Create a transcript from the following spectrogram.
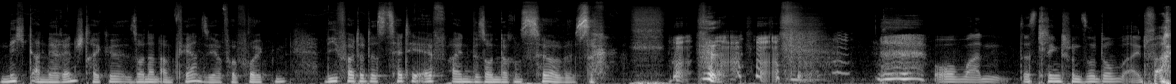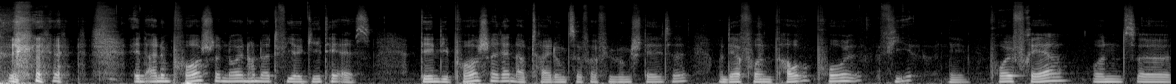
nicht an der Rennstrecke, sondern am Fernseher verfolgten, lieferte das ZDF einen besonderen Service. oh Mann, das klingt schon so dumm einfach. In einem Porsche 904 GTS, den die Porsche Rennabteilung zur Verfügung stellte und der von Paul, Paul, nee, Paul Frère und äh,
